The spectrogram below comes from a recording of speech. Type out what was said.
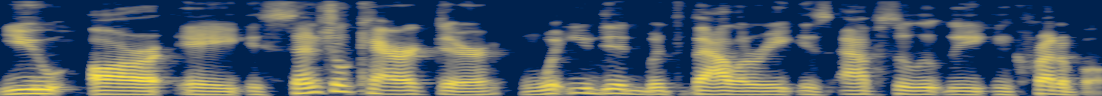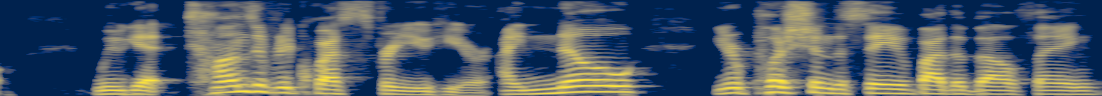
You are a essential character. What you did with Valerie is absolutely incredible. We get tons of requests for you here. I know you're pushing the Saved by the Bell thing.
